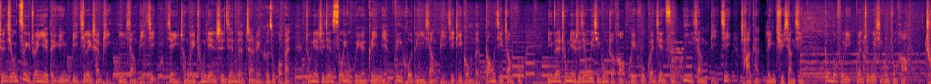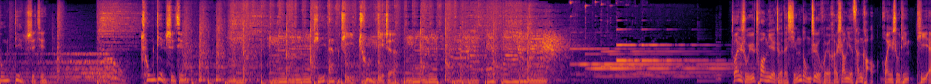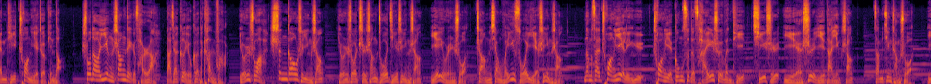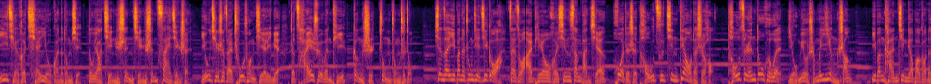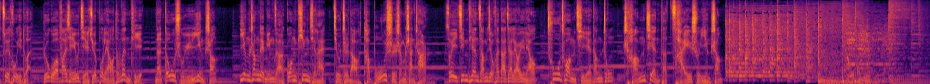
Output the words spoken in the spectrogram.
全球最专业的云笔记类产品印象笔记，现已成为充电时间的战略合作伙伴。充电时间所有会员可以免费获得印象笔记提供的高级账户。您在充电时间微信公众号回复关键词“印象笔记”，查看领取详情。更多福利，关注微信公众号“充电时间”。充电时间，TMT 创业者。专属于创业者的行动智慧和商业参考，欢迎收听 TMT 创业者频道。说到硬伤这个词儿啊，大家各有各的看法。有人说啊，身高是硬伤；有人说智商着急是硬伤；也有人说长相猥琐也是硬伤。那么在创业领域，创业公司的财税问题其实也是一大硬伤。咱们经常说。一切和钱有关的东西都要谨慎、谨慎再谨慎，尤其是在初创企业里面，这财税问题更是重中之重。现在一般的中介机构啊，在做 IPO 和新三板前，或者是投资尽调的时候，投资人都会问有没有什么硬伤。一般看尽调报告的最后一段，如果发现有解决不了的问题，那都属于硬伤。硬伤这名字啊，光听起来就知道它不是什么善茬。所以今天咱们就和大家聊一聊初创企业当中常见的财税硬伤。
